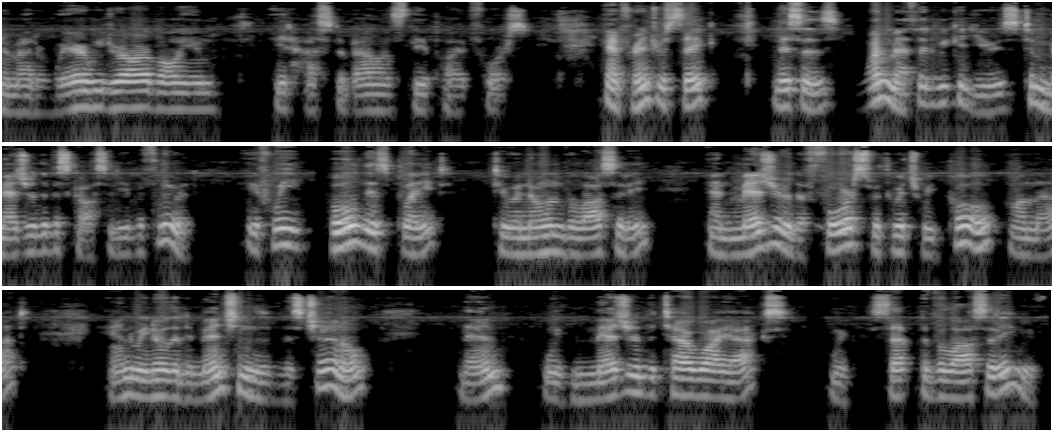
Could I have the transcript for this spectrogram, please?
No matter where we draw our volume, it has to balance the applied force. And for interest's sake, this is one method we could use to measure the viscosity of a fluid. If we pull this plate to a known velocity and measure the force with which we pull on that, and we know the dimensions of this channel, then we've measured the tau yx, we've set the velocity, we've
